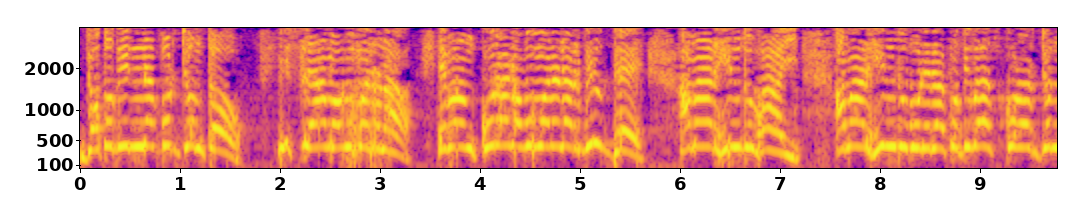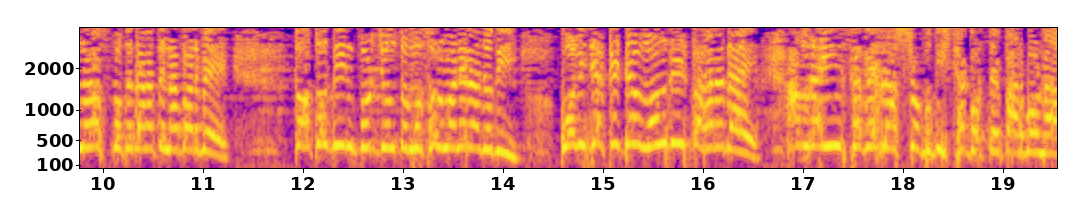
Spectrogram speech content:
যতদিন না পর্যন্ত ইসলাম অবমাননা এবং কোরআন অবমাননার বিরুদ্ধে আমার হিন্দু ভাই, আমার হিন্দু বোনেরা প্রতিবাদ করার জন্য রাজপথে দাঁড়াতে না পারবে, ততদিন পর্যন্ত মুসলমানেরা যদি কলিজা কেটেও মন্দির পাহারা দেয়, আমরা ইনসাফের রাষ্ট্র প্রতিষ্ঠা করতে পারব না।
